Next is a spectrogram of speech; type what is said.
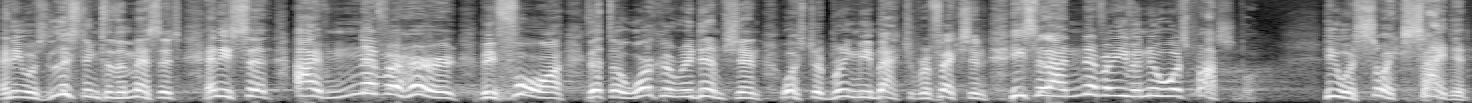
and he was listening to the message and he said, I've never heard before that the work of redemption was to bring me back to perfection. He said, I never even knew it was possible. He was so excited.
